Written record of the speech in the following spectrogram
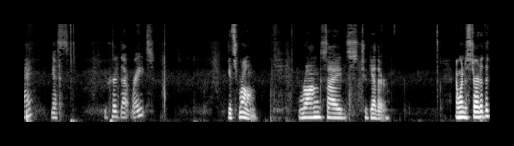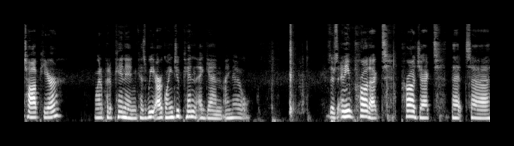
Okay? Yes. You heard that right? It's wrong. Wrong sides together. I'm going to start at the top here. I'm going to put a pin in because we are going to pin again. I know. If there's any product, project that uh,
